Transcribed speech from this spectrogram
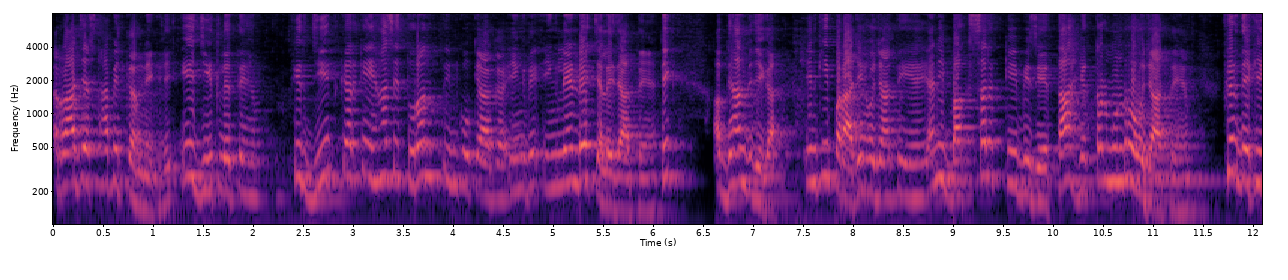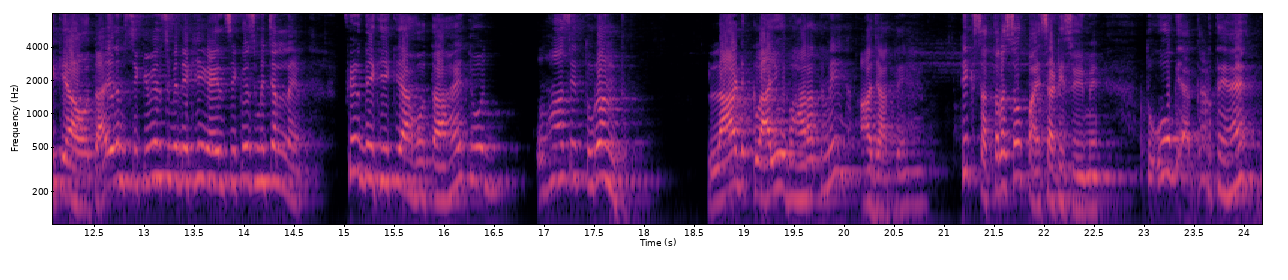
राज्य स्थापित करने के लिए। ये जीत लेते हैं। फिर जीत करके यहाँ से तुरंत इनको क्या कर इंग्लैंड चले जाते हैं, ठीक? अब ध्यान दीजिएगा, इनकी पराजय हो जाती है, यानी बक्सर के विजेता हेक्टर मुनरो हो जाते हैं। फिर देखिए क्या होता है, एकदम सीक्वेंस में देखिएगा, इन सीक्वेंस में चल रहे हैं। फिर देखिए क्या होता है, जो वहाँ से तुरंत लॉर्ड क्लायू भारत में आ जाते हैं, ठीक सत्रह सौ पैंसठ ईस्वी में। तो वो क्या करते हैं,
